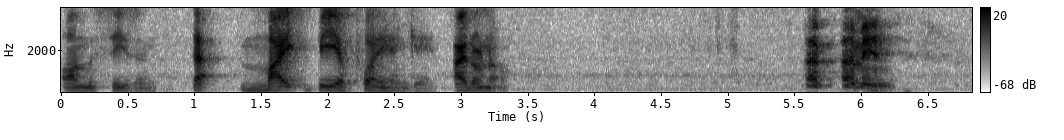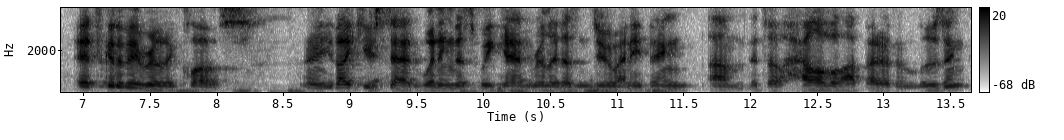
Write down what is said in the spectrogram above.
on the season. That might be a play-in game. I don't know. I, I mean, it's going to be really close. I mean, like you said, winning this weekend really doesn't do anything. Um, it's a hell of a lot better than losing,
